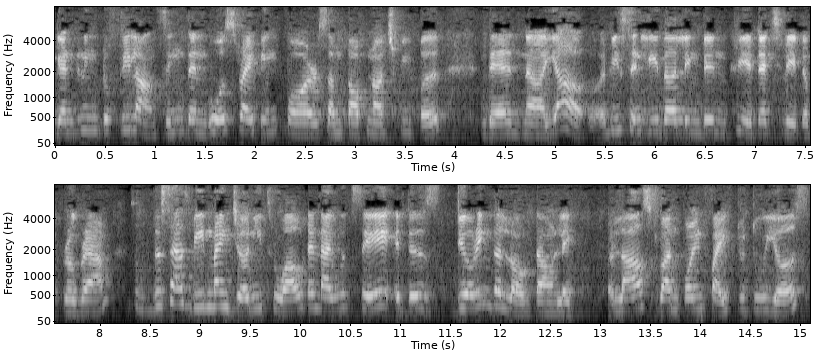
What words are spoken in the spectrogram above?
getting into freelancing, then ghostwriting for some top-notch people. Then, uh, yeah, recently the LinkedIn Creator Accelerator program. So this has been my journey throughout, and I would say it is during the lockdown, like last 1.5 to 2 years.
